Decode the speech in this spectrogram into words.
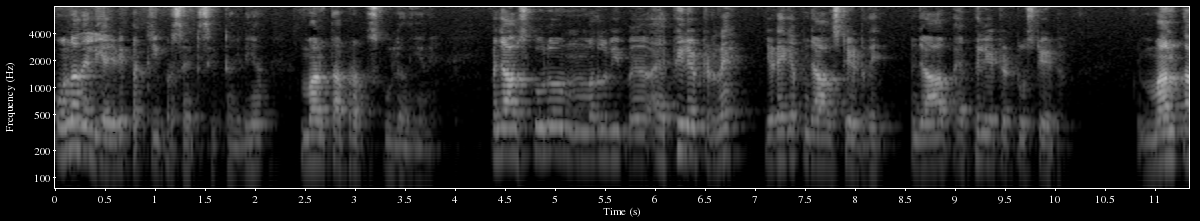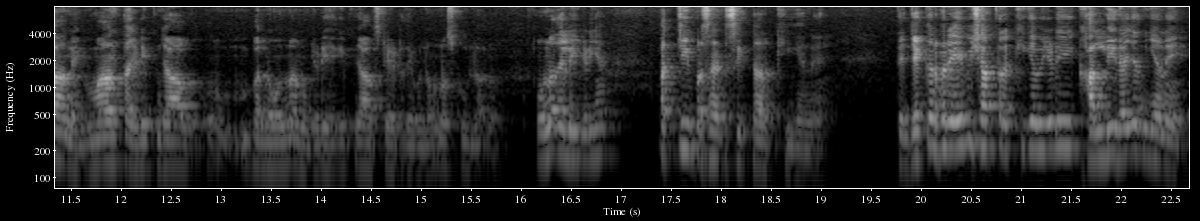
ਉਹਨਾਂ ਦੇ ਲਈ ਆ ਜਿਹੜੇ 25% ਸੀਟਾਂ ਜਿਹੜੀਆਂ ਮਾਨਤਾ ਪ੍ਰਾਪਤ ਸਕੂਲਾਂ ਦੀਆਂ ਨੇ। ਪੰਜਾਬ ਸਕੂਲ ਮਤਲਬ ਵੀ ਐਫੀਲੀਏਟਡ ਨੇ ਜਿਹੜੇ ਹੈਗੇ ਪੰਜਾਬ ਸਟੇਟ ਦੇ। Punjab affiliated to state. ਮਾਨਤਾ ਨੇ, ਮਾਨਤਾ ਜਿਹੜੀ ਪੰਜਾਬ ਵੱਲੋਂ ਉਹਨਾਂ ਨੂੰ, ਜਿਹੜੀ ਹੈਗੀ ਪੰਜਾਬ ਸਟੇਟ ਦੇ ਵੱਲੋਂ ਉਹਨਾਂ ਸਕੂਲਾਂ ਨੂੰ। ਉਹਨਾਂ ਦੇ ਲਈ ਜਿਹੜੀਆਂ 25% ਸੀਟਾਂ ਰੱਖੀਆਂ ਨੇ। ਤੇ ਜੇਕਰ ਫਿਰ ਇਹ ਵੀ ਸ਼ਰਤ ਰੱਖੀ ਗਈ ਵੀ ਜਿਹੜੀ ਖਾਲੀ ਰਹਿ ਜਾਂਦੀਆਂ ਨੇ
